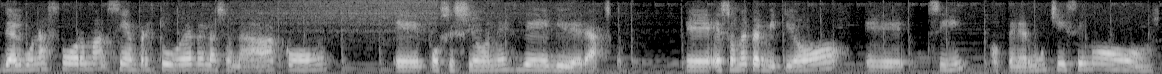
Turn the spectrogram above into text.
De alguna forma siempre estuve relacionada con eh, posiciones de liderazgo. Eh, eso me permitió, eh, sí, obtener muchísimos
